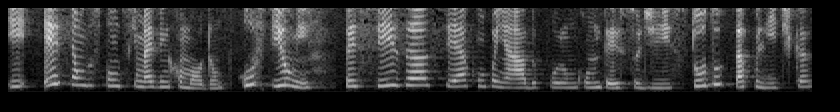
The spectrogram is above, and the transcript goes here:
E esse é um dos pontos que mais me incomodam. O filme precisa ser acompanhado por um contexto de estudo da política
